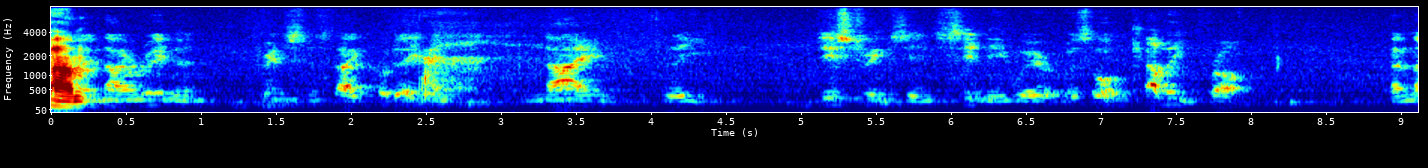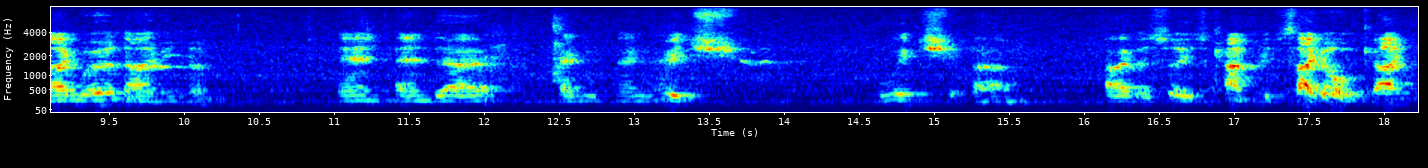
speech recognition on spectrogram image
Um, And they even, for instance, they could even name the districts in Sydney where it was all coming from. And they were naming them. And, and, uh, and, and which, which, um, overseas countries they all came from. And then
